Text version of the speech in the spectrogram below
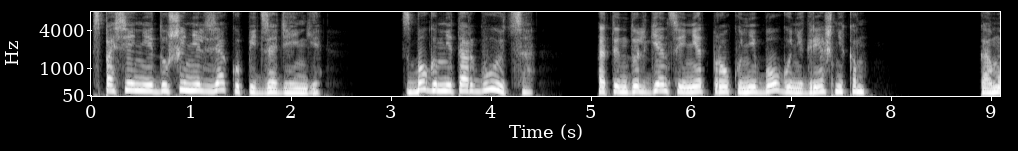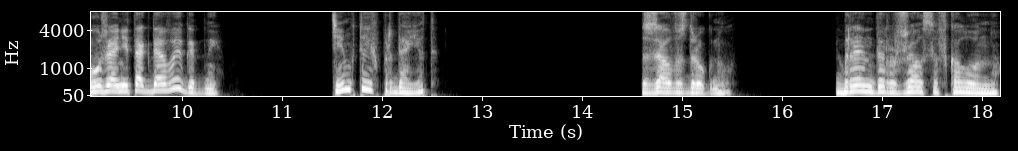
Спасение души нельзя купить за деньги. С Богом не торгуются. От индульгенции нет проку ни Богу, ни грешникам. Кому же они тогда выгодны? Тем, кто их продает. Зал вздрогнул. Брендер вжался в колонну.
